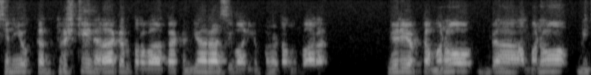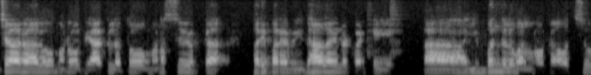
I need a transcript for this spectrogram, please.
శని యొక్క దృష్టి నెలాఖరు తర్వాత కన్యారాశి వారికి పడటం ద్వారా వీరి యొక్క మనో మనో విచారాలు మనో వ్యాకులతో మనస్సు యొక్క పరిపర విధాలైనటువంటి ఆ ఇబ్బందుల వలన కావచ్చు.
